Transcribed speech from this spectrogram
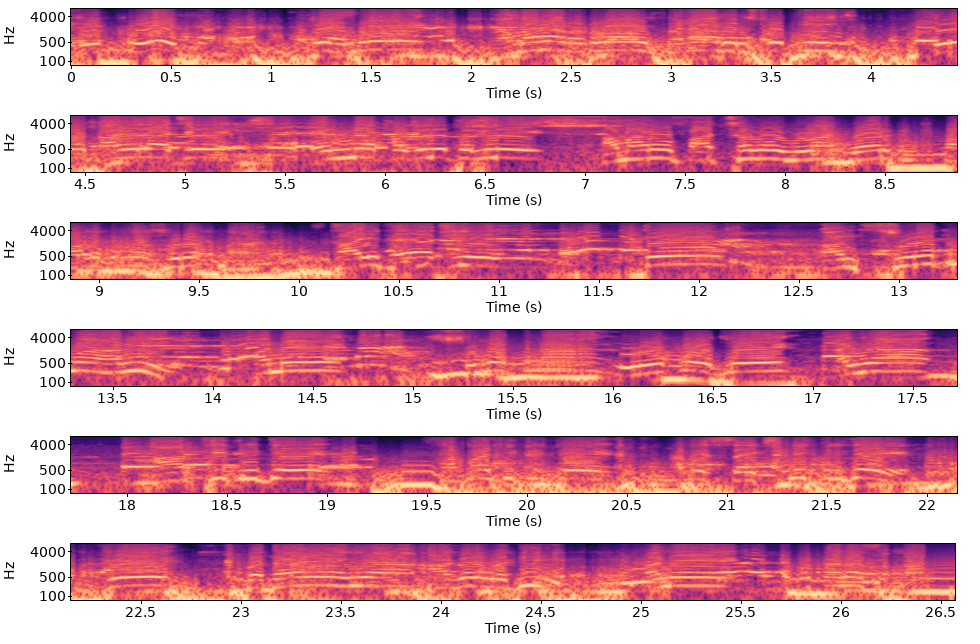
હેતુ હોય અમે અમારા વડવાઓ ઘણા વર્ષોથી સુરત આવેલા છે. એમના પગલે પગલે અમારો પાછળનો યુવાન વર્ગ બાળકોને સુરતમાં સ્થાયી થયા છીએ. તો સુરતમાં આવી અને સુરતના લોકો જે અહીંયા આર્થિક રીતે, સામાજિક રીતે અને શૈક્ષણિક રીતે જે બધાએ અહીંયા આગળ વધી અને પોતાના સમાજને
